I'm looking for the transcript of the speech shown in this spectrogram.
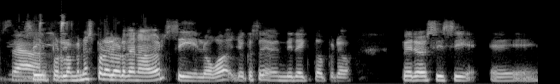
sí, por lo menos por el ordenador, sí. Luego, yo que sé, en directo, pero pero sí, sí. Eh,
